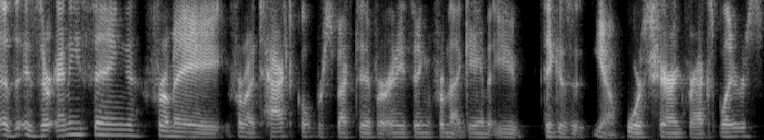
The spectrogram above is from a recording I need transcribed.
uh, is there anything from a from a tactical perspective or anything from that game that you think is you know worth sharing for hex players?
